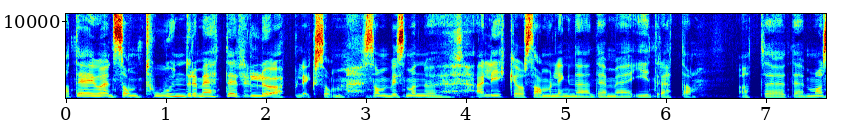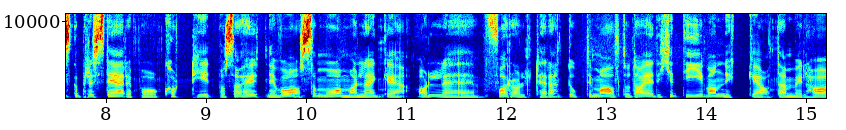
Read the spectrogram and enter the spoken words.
at det er jo en sånn 200-meter-løp, liksom. Som hvis man Jeg liker å sammenligne det med idrett, da. At uh, det, man skal prestere på kort tid på så høyt nivå, så må man legge alle forhold til rette optimalt. Og da er det ikke divanykke at de vil ha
